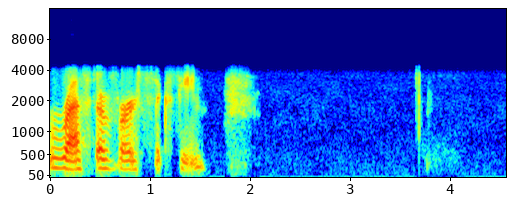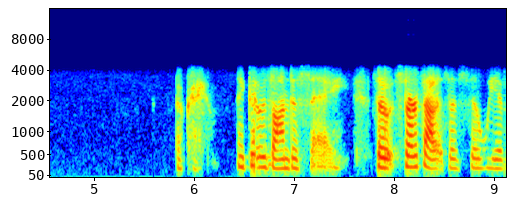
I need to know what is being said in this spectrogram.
rest of verse 16. Okay, it goes on to say, so it starts out, it says, So we have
